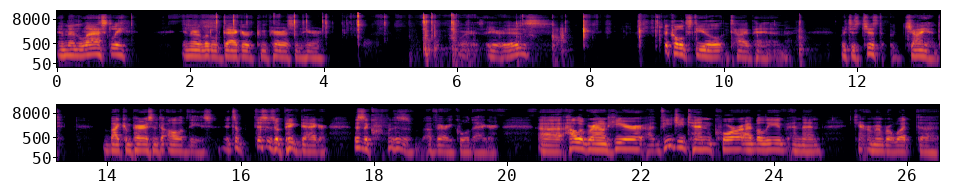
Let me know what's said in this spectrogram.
And then lastly, in our little dagger comparison here, where is it? Here it is. The Cold Steel Taipan, which is just giant by comparison to all of these. It's a this is a big dagger. This is a this is a very cool dagger. Uh, hollow ground here, uh, VG10 core, I believe, and then can't remember what the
